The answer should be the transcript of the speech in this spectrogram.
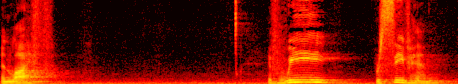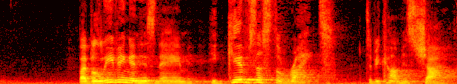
and life. If we receive Him by believing in His name, He gives us the right to become His child.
